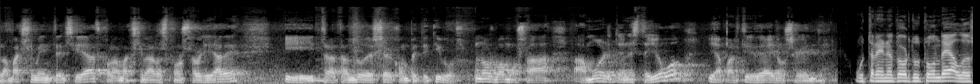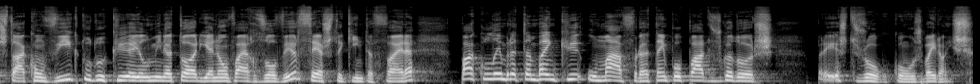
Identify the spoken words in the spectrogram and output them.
la máxima intensidad, con la máxima responsabilidad y tratando de ser competitivos. Nos vamos a, a muerte en este juego y a partir de ahí lo siguiente. O treinador do Tondela está convicto de que a eliminatória não vai resolver-se esta quinta-feira. Paco lembra também que o Mafra tem poupado jogadores para este jogo com os Beirões.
